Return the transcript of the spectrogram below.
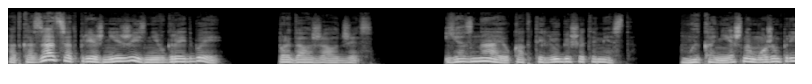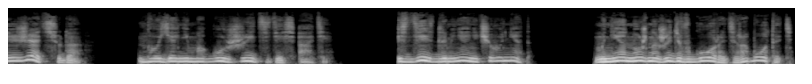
отказаться от прежней жизни в Грейт-Бэй. — продолжал Джесс. «Я знаю, как ты любишь это место. Мы, конечно, можем приезжать сюда, но я не могу жить здесь, Ади. Здесь для меня ничего нет. Мне нужно жить в городе, работать».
